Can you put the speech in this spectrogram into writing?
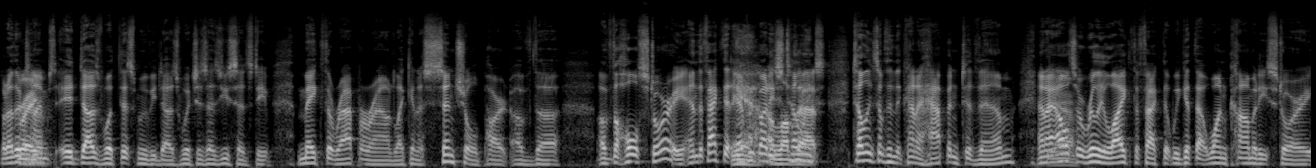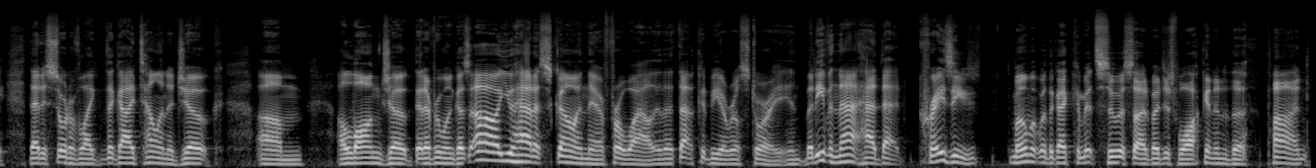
But other right. times it does what this movie does, which is, as you said, Steve, make the wraparound like an essential part of the of the whole story. And the fact that yeah, everybody's telling that. telling something that kind of happened to them. And yeah. I also really like the fact that we get that one comedy story that is sort of like the guy telling a joke. Um, a long joke that everyone goes, "Oh, you had us going there for a while." That that could be a real story. And but even that had that crazy moment where the guy commits suicide by just walking into the pond,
